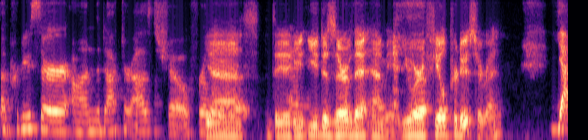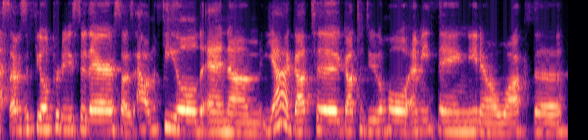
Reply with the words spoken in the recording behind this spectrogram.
a producer on the Dr. Oz show for a little bit. Yes, dude, you, you deserve that Emmy. You are a field producer, right? Yes, I was a field producer there, so I was out in the field, and um, yeah, got to got to do the whole Emmy thing. You know, walk the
